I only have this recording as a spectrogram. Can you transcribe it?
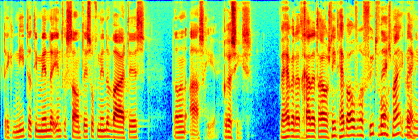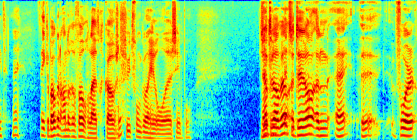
betekent niet dat die minder interessant is of minder waard is dan een aasgier. Precies. We hebben het, gaan het trouwens niet hebben over een fuut, volgens mij. Ik nee. niet. Nee. Ik heb ook een andere vogel uitgekozen. Fuut vond ik wel heel eh, simpel. Nou, terwijl wel, Het is- het is wel een. eh, eh, voor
